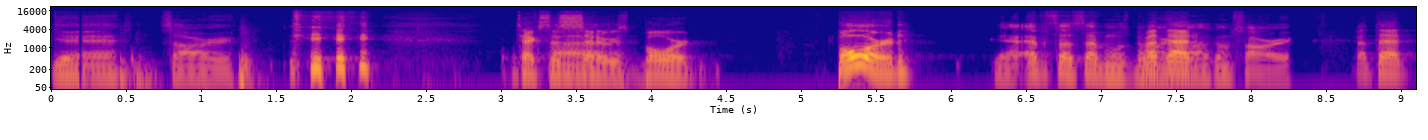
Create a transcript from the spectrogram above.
Yeah, sorry. Texas said he Uh, was bored. Bored yeah, episode seven was about boring, that? dog. I'm sorry. about that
